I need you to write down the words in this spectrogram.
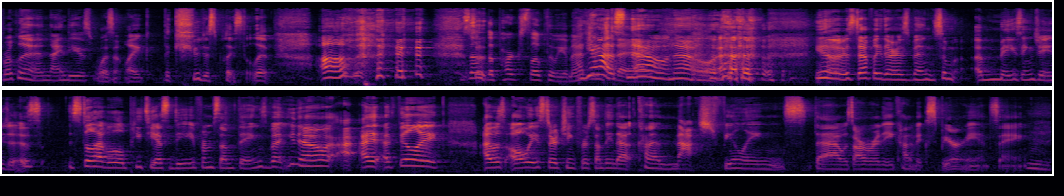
Brooklyn in the 90s wasn't like the cutest place to live. Um, It's not the park slope that we imagined yes, today. no, no. you know, there's definitely there has been some amazing changes. Still have a little PTSD from some things, but you know, I, I feel like I was always searching for something that kind of matched feelings that I was already kind of experiencing, mm.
